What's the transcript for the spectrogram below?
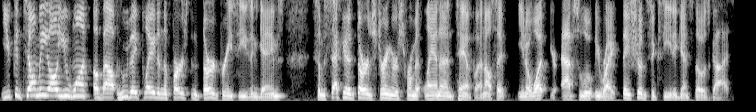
you can tell me all you want about who they played in the first and third preseason games some second and third stringers from Atlanta and Tampa. And I'll say, you know what? You're absolutely right. They should succeed against those guys.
